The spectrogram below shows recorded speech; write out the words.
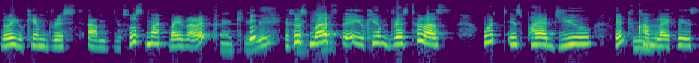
the way you came dressed, um, you're so smart, by the way. Thank you. You're so Thank smart. The way you came dressed. Tell us what inspired you eh, to come like this.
